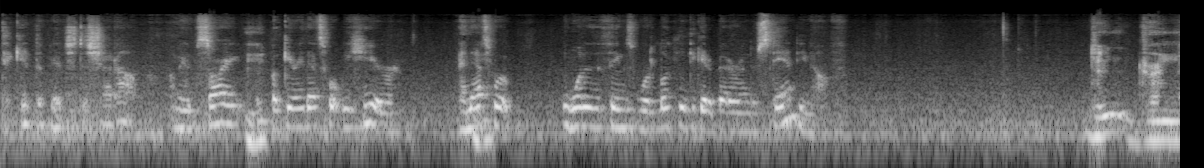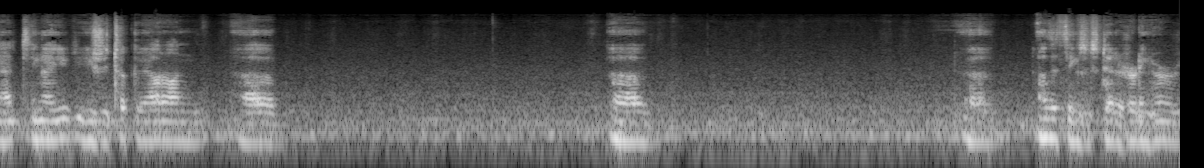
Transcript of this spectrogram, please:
to get the bitch to shut up. I mean, I'm sorry, Mhm. but Gary, that's what we hear. And that's what one of the things we're looking to get a better understanding of. During, during that thing, I usually took it out on uh, uh, uh, other things instead of hurting her.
